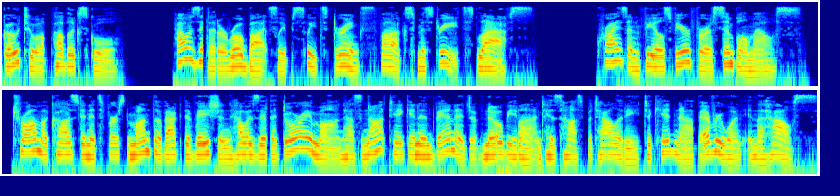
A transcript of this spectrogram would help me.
go to a public school? How is it that a robot sleeps, eats, drinks, fucks, mistreats, laughs, cries and feels fear for a simple mouse? trauma caused in its first month of activation how is it that Doraemon has not taken advantage of Nobita and his hospitality to kidnap everyone in the house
